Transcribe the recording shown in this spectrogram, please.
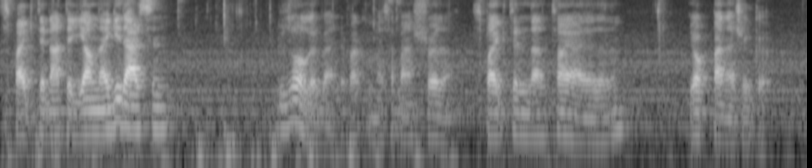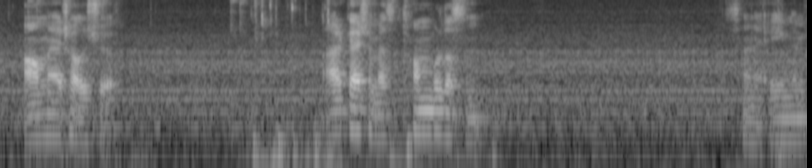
Spike Trinity yanına gidersin. Güzel olur bence. Bakın mesela ben şöyle Spike Trinity hayal edelim. Yok bende çünkü. Almaya çalışıyor. Arkadaşım mesela tam buradasın. Sana eğimim.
